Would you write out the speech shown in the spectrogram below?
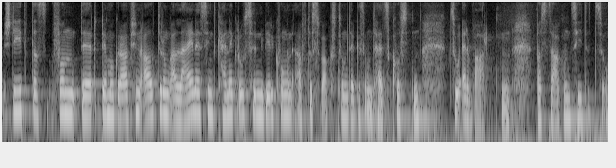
steht, dass von der demografischen Alterung alleine sind keine großen Wirkungen auf das Wachstum der Gesundheitskosten zu erwarten. Was sagen Sie dazu?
